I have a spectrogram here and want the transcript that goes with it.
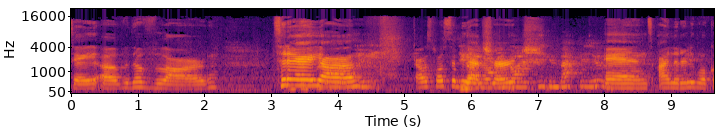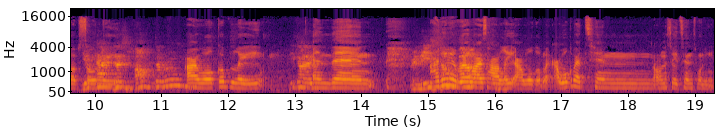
day of the vlog. Today, y'all, I was supposed to be at church and I literally woke up so late. I woke up late and then I didn't realize how late I woke up. Like I woke up at 10, I wanna say 10 20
